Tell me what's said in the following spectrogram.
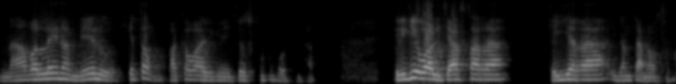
నా వల్లైన మేలు హితం పక్కవారికి నేను చేసుకుంటూ పోతుంటాను. తిరిగి వాళ్ళు చేస్తారా చెయ్యరా ఇదంతా అనవసరం.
